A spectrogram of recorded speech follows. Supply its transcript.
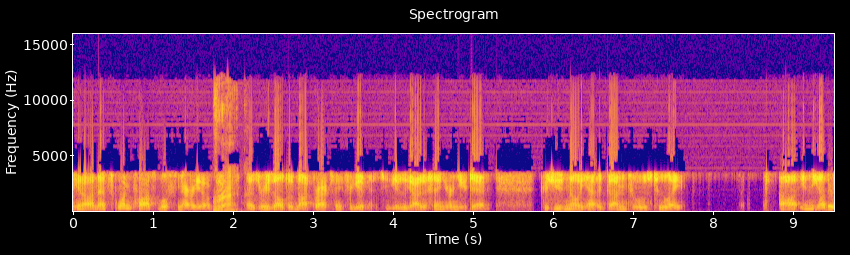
You know, and that's one possible scenario Right. as a result of not practicing forgiveness. You give the guy the finger and you're dead because you know he had a gun until it was too late. Uh, in the other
